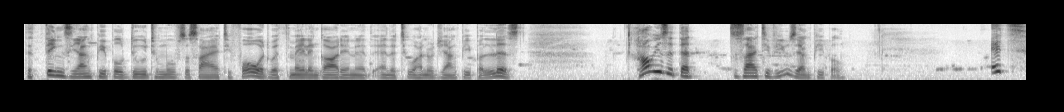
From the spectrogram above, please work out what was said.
the things young people do to move society forward with Mail and Guardian and the 200 young people list. How is it that society views young people? It's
